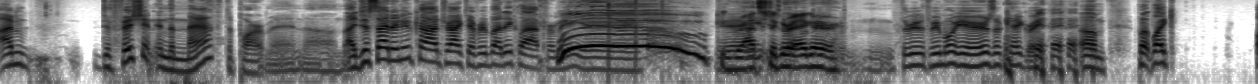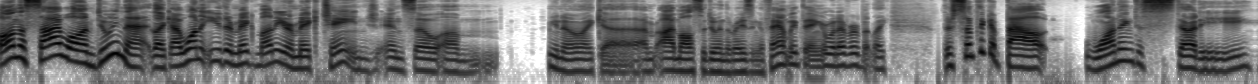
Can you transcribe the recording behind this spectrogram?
I'm deficient in the math department. Um, I just signed a new contract. Everybody clap for me. Yay. Woo! Congrats Yeah, to you're stuck with Gregor. Three three more years. Okay, great. um, but like on the side while I'm doing that, like I want to either make money or make change, and so um, you know, like uh, I'm I'm also doing the raising a family thing or whatever. But like, there's something about wanting to study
